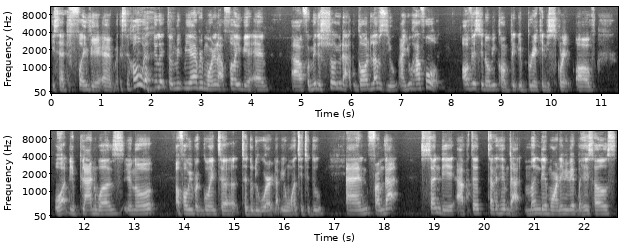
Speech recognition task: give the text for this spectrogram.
He said 5 a.m. I said, How would you like to meet me every morning at 5 a.m. Uh, for me to show you that God loves you and you have hope? Obviously, you know, we completely breaking the script of what the plan was, you know, of how we were going to, to do the work that we wanted to do. And from that Sunday, after telling him that Monday morning we went by his house,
